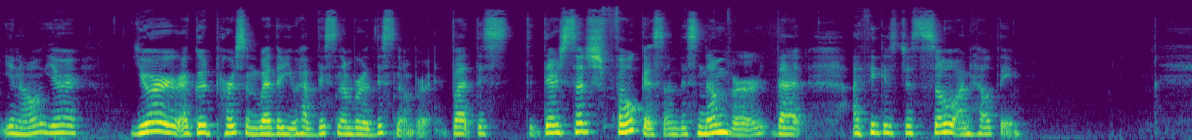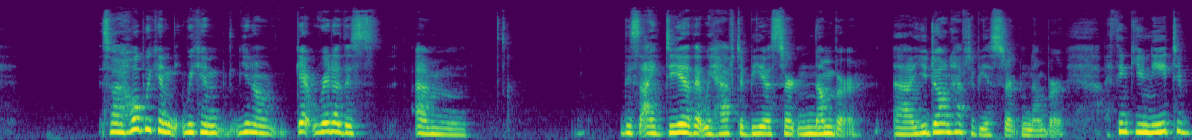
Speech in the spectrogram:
You know, you're you're a good person whether you have this number or this number. But this there's such focus on this number that I think is just so unhealthy so I hope we can we can you know get rid of this um, this idea that we have to be a certain number. Uh, you don't have to be a certain number. I think you need to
